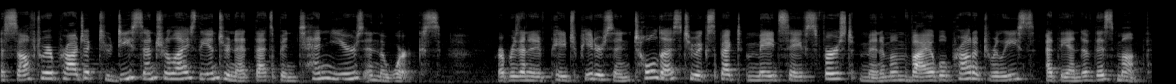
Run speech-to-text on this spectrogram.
a software project to decentralize the internet that's been 10 years in the works. Representative Paige Peterson told us to expect MaidSafe's first minimum viable product release at the end of this month.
